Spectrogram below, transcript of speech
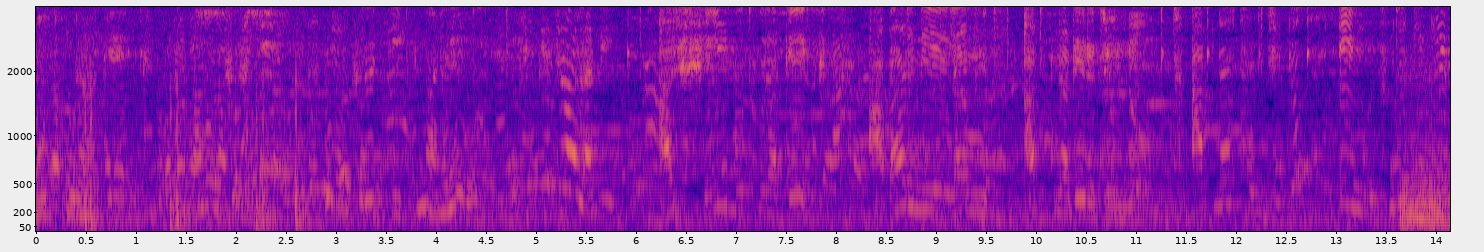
মথুরা কেক। মথুরা কেক মানে চিনি জলানি আর সেই মথুরা কেক আবার নিয়ে এলাম আপনাদের জন্য। আপনার পরিচিত এই মথুরা কেকের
